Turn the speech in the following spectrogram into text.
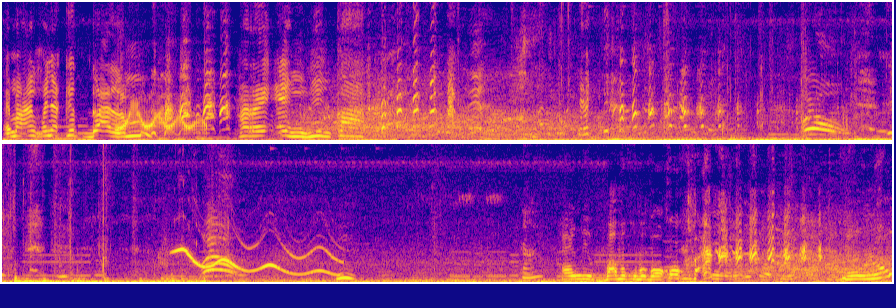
Emang ang penyakit dalam. Hareeng ningka. Ayo. Ayo. Yang di babuk bobokok. Mulung.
